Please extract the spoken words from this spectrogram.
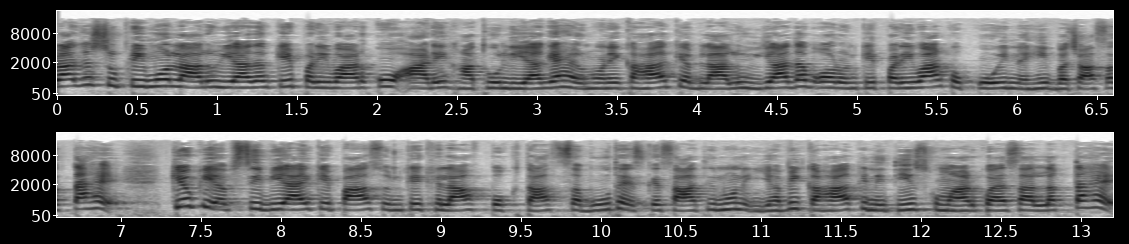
राज्य सुप्रीमो लालू यादव के परिवार को आड़े हाथों लिया गया है। उन्होंने कहा कि अब लालू यादव और उनके परिवार को कोई नहीं बचा सकता है, क्योंकि अब सीबीआई के पास उनके खिलाफ पुख्ता सबूत है। इसके साथ ही उन्होंने यह भी कहा कि नीतीश कुमार को ऐसा लगता है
